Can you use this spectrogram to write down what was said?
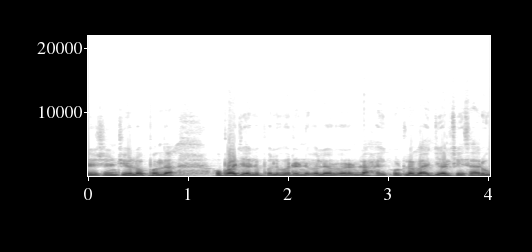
రెసిడెన్షియల్ ఒప్పంద ఉపాధ్యాయులు పలువురు రెండు వేల ఇరవై రెండులో హైకోర్టులో వ్యాజ్యాలు చేశారు.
